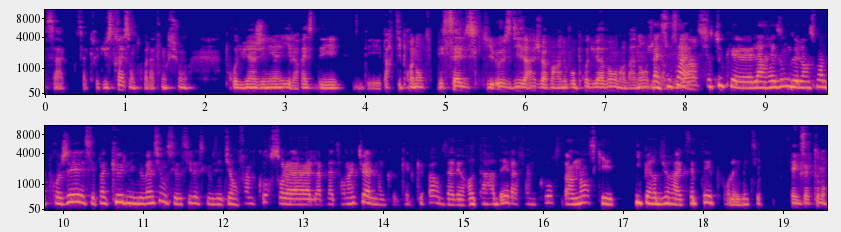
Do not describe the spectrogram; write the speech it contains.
Ça, ça crée du stress entre la fonction produit ingénierie et le reste des, des parties prenantes. Les sales qui eux se disent ah je vais avoir un nouveau produit à vendre. Ben non, je bah, c'est ça. Surtout que la raison de lancement de projet c'est pas que de l'innovation, c'est aussi parce que vous étiez en fin de course sur la, la plateforme actuelle. Donc quelque part vous avez retardé la fin de course d'un an, ce qui est hyper dur à accepter pour les métiers. Exactement.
